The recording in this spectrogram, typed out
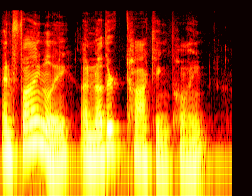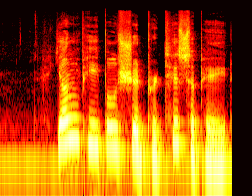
And finally, another talking point young people should participate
